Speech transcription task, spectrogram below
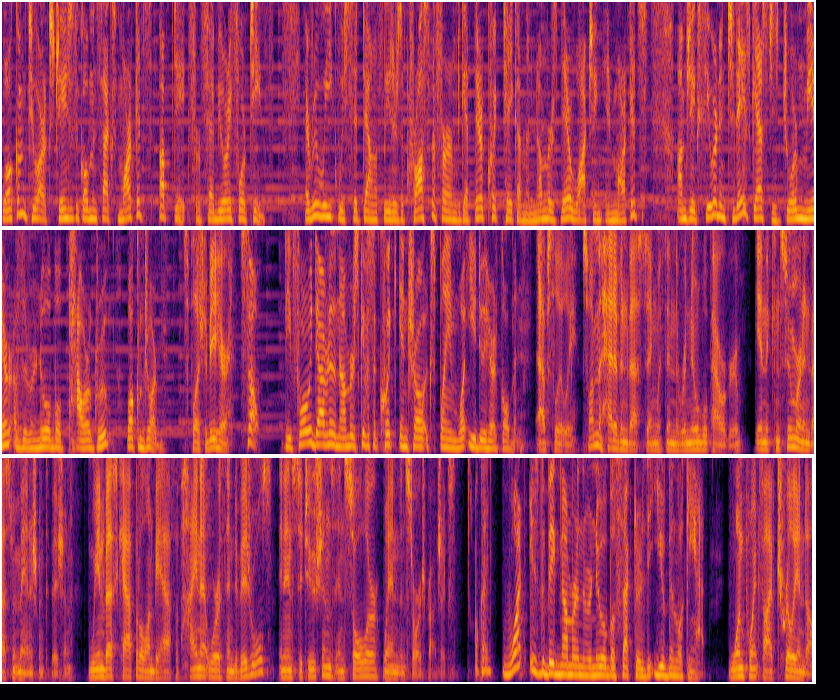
Welcome to our Exchanges at Goldman Sachs Markets update for February 14th. Every week, we sit down with leaders across the firm to get their quick take on the numbers they're watching in markets. I'm Jake Siewert, and today's guest is Jordan Meir of the Renewable Power Group. Welcome, Jordan. It's a pleasure to be here. So, before we dive into the numbers, give us a quick intro, explain what you do here at Goldman. Absolutely. So, I'm the head of investing within the Renewable Power Group in the Consumer and Investment Management Division. We invest capital on behalf of high net worth individuals and institutions in solar, wind, and storage projects. Okay. What is the big number in the renewable sector that you've been looking at? $1.5 trillion.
